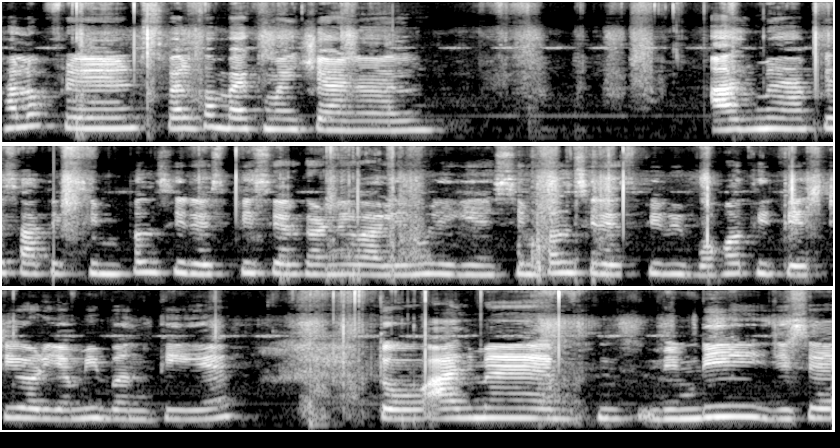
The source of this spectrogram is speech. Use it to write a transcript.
Hello friends welcome back my channel. आज मैं आपके साथ एक सिंपल सी रेसिपी शेयर करने वाली हूँ। लेकिन सिंपल सी रेसिपी भी बहुत ही टेस्टी और यमी बनती है। तो आज मैं भिंडी जिसे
